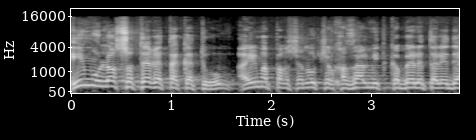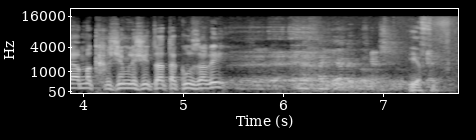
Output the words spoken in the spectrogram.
אם הוא לא סותר את הכתוב, האם הפרשנות של חז"ל מתקבלת על ידי המכחישים לשיטת הכוזרי? מחייבת במציאות. יפה.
